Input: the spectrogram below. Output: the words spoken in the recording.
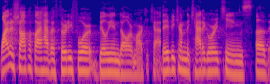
Why does Shopify have a $34 billion market cap? They've become the category kings of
